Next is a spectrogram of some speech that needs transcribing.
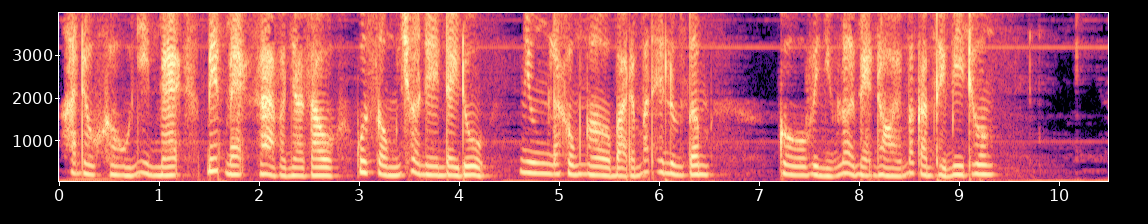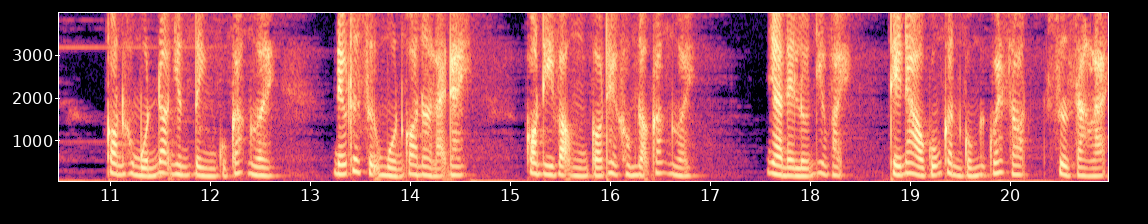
Hạ đầu khấu nhìn mẹ, Biết mẹ gả vào nhà giàu, Cuộc sống trở nên đầy đủ, Nhưng lại không ngờ bà đã mất hết lương tâm. Cô vì những lời mẹ nói mà cảm thấy bi thương. Con không muốn nợ nhân tình của các người. Nếu thật sự muốn con ở lại đây, Con hy vọng có thể không nợ các người. Nhà này lớn như vậy, Thế nào cũng cần có người quét dọn, Sửa sang lại.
